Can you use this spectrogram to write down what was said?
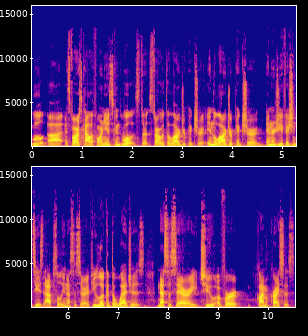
Well, uh, as far as California is concerned, well, start, start with the larger picture. In the larger picture, energy efficiency is absolutely necessary. If you look at the wedges necessary to avert climate crisis,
